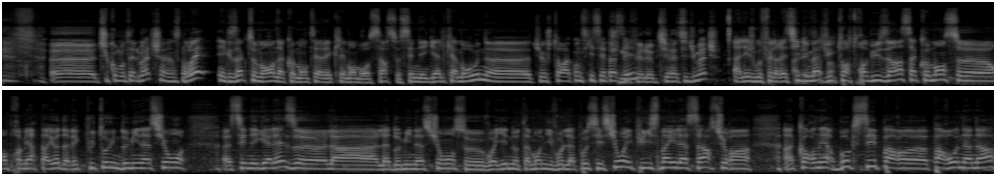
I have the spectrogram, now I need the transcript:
Euh, tu commentais le match à l'instant? Ouais, exactement. On a commenté avec Clément Brossard ce Sénégal-Cameroun. Euh, tu veux que je te raconte ce qui s'est Tu nous passé fais le petit récit du match? Allez, je vous fais le récit Allez, du match. Victoire 3 buts à 1. Ça commence euh, en première période avec plutôt une domination sénégalaise. La, la domination se voyait notamment au niveau de la possession. Et puis Ismail Assar sur un, un corner boxé par, par Onana.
